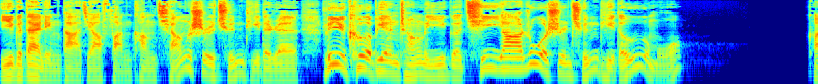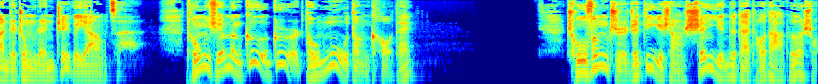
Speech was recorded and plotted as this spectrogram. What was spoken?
一个带领大家反抗强势群体的人，立刻变成了一个欺压弱势群体的恶魔。看着众人这个样子，同学们个个都目瞪口呆。楚风指着地上呻吟的带头大哥说：“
